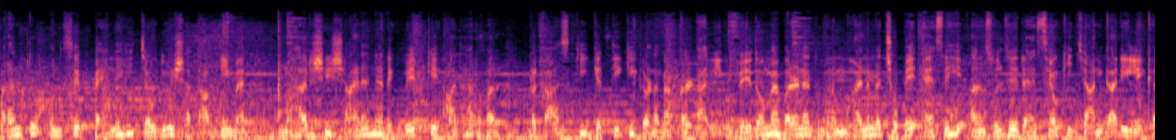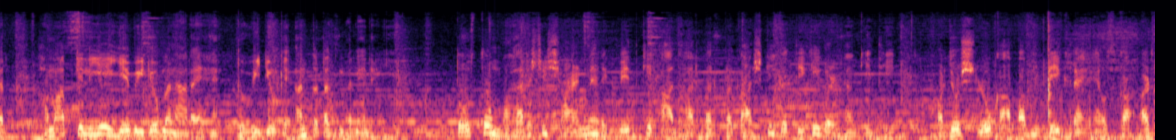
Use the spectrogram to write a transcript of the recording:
परंतु उनसे पहले ही चौदहवीं शताब्दी में महर्षि शायण ने ऋग्वेद के आधार पर प्रकाश की गति की गणना कर डाली वेदों में वर्णित ब्रह्मांड में छुपे ऐसे ही अनसुलझे रहस्यों की जानकारी लेकर हम आपके लिए ये वीडियो बना रहे हैं। तो वीडियो के अंत तक बने रहिए। दोस्तों, महर्षि शायण ने ऋग्वेद के आधार पर प्रकाश की गति की गणना की थी। और जो श्लोक आप अभी देख रहे हैं, उसका अर्थ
